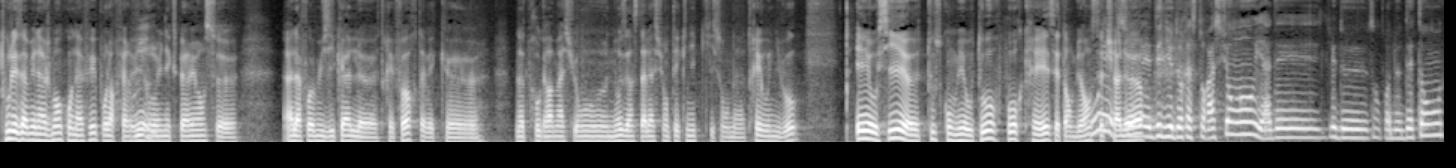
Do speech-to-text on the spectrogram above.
tous les aménagements qu'on a fait pour leur faire vivre une expérience euh, à la fois musicale très forte avec notre programmation, nos installations techniques qui sont de très haut niveau, et aussi euh, tout ce qu'on met autour pour créer cette ambiance, cette chaleur. Il y a des lieux de restauration, il y a des lieux de, de détente.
